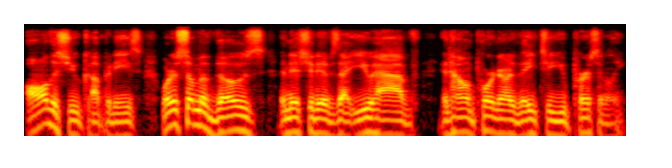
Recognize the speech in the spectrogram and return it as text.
all the shoe companies. What are some of those initiatives that you have and how important are they to you personally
